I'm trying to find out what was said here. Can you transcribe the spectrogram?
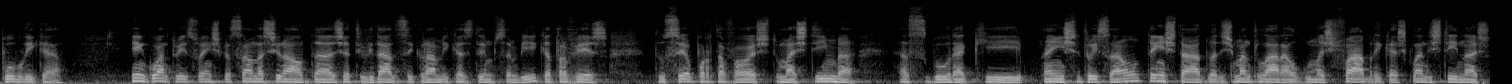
pública. Enquanto isso, a Inspeção Nacional das Atividades Económicas de Moçambique, através do seu porta-voz, Tomás Timba, assegura que a instituição tem estado a desmantelar algumas fábricas clandestinas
